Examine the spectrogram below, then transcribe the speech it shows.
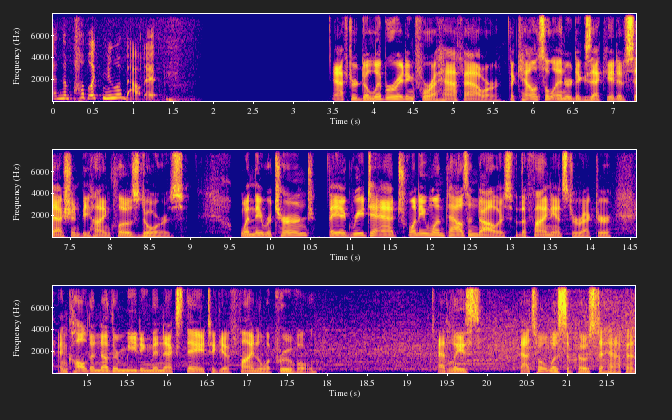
and the public knew about it. After deliberating for a half hour, the council entered executive session behind closed doors. When they returned, they agreed to add $21,000 for the finance director and called another meeting the next day to give final approval. At least, that's what was supposed to happen.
